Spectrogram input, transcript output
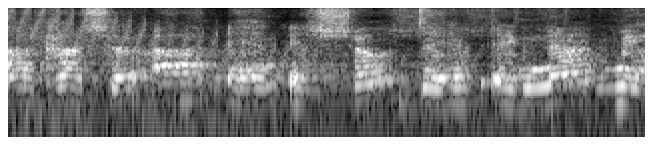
I caught your eye and it sure did ignite me.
